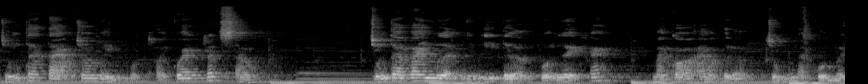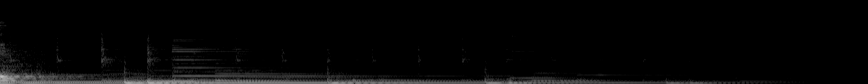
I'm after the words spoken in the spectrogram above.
chúng ta tạo cho mình một thói quen rất xấu. Chúng ta vay mượn những ý tưởng của người khác mà có ảo tưởng chúng là của mình.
